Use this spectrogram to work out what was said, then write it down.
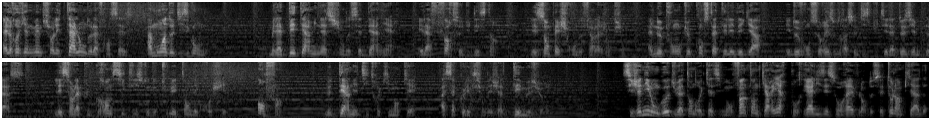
elles reviennent même sur les talons de la française, à moins de 10 secondes. Mais la détermination de cette dernière et la force du destin les empêcheront de faire la jonction. Elles ne pourront que constater les dégâts et devront se résoudre à se disputer la deuxième place, laissant la plus grande cycliste de tous les temps décrocher, enfin, le dernier titre qui manquait à sa collection déjà démesurée. Si Jenny Longo dut attendre quasiment 20 ans de carrière pour réaliser son rêve lors de cette Olympiade,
